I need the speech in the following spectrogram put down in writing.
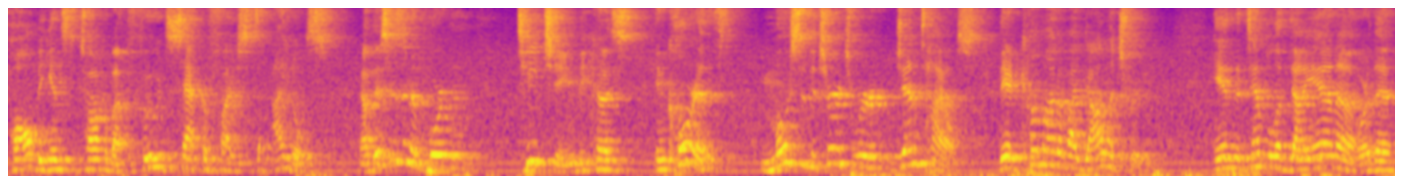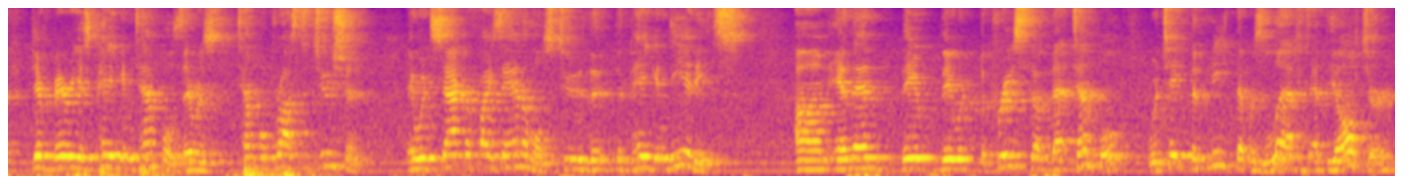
Paul begins to talk about food sacrificed to idols. Now, this is an important teaching because in Corinth, most of the church were Gentiles. They had come out of idolatry in the temple of Diana or the various pagan temples. There was temple prostitution. They would sacrifice animals to the, the pagan deities. Um, and then they, they would, the priest of that temple would take the meat that was left at the altar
